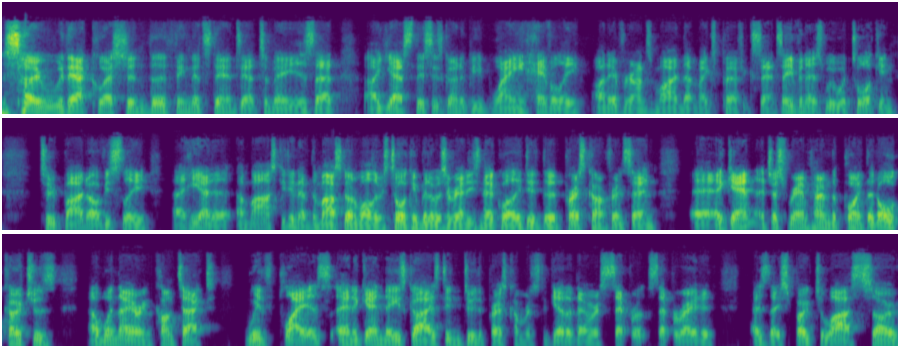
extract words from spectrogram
So, without question, the thing that stands out to me is that, uh, yes, this is going to be weighing heavily on everyone's mind. That makes perfect sense. Even as we were talking to Bud, obviously, uh, he had a, a, mask. He didn't have the mask on while he was talking, but it was around his neck while he did the press conference. And uh, again, it just rammed home the point that all coaches, uh, when they are in contact with players, and again, these guys didn't do the press conference together, they were separate, separated as they spoke to us. So,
